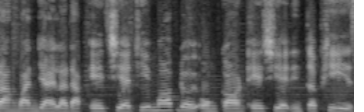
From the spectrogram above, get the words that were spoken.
รางวัลใหญ่ระดับเอเชียที่มอบโดยองค์กรเอเชีย Enterprise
